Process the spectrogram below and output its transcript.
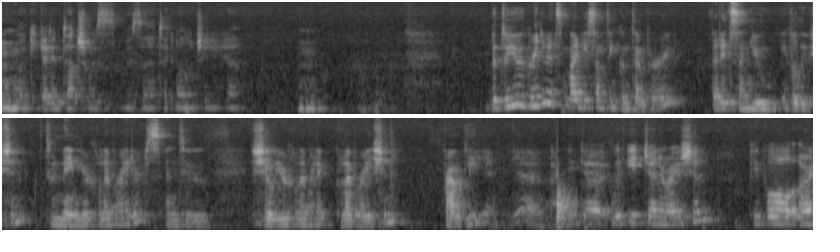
Mhm. Like get in touch with with uh, technology. Yeah. Mhm. But do you agree that it might be something contemporary? That it's a new evolution to name your collaborators and to show your collabora- collaboration proudly? Yeah, yeah. I think uh, with each generation, people are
